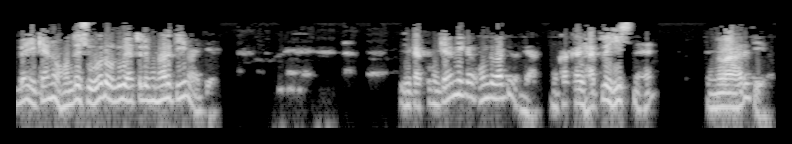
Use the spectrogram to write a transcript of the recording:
නෙවෙයි. ඒ කියන්නේ හොඳ ෂුවර් ඔළුව ඇතුලේ මොනවාර තියෙනවා කියන්නේ. ඒකක් කොහොම කියන්නේ ඒක හොඳ වටින දෙයක්. මොකක් හරි හැප්ලේ හිස් නැහැ. මොනවා හරි තියෙනවා.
